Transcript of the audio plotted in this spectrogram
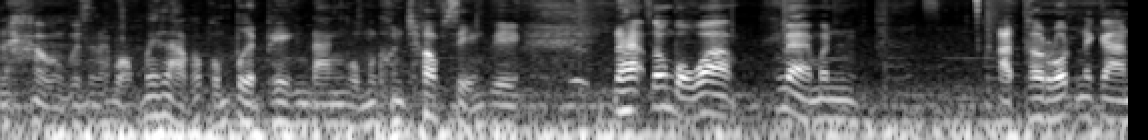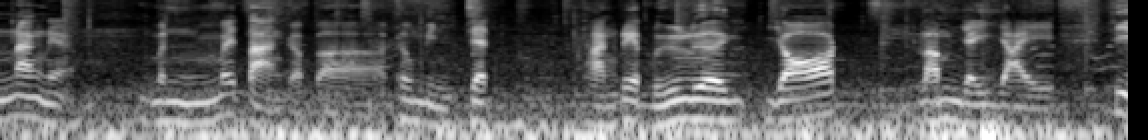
นะครับผมคุณชนะบอกไม่หลับเพราะผมเปิดเพลงดังผมเป็นคนชอบเสียงเพลงนะฮะต้องบอกว่าแหมมันอัตรสในการนั่งเนี่ยมันไม่ต่างกับอ่าเครื่องบินเจ็ต ทางเรียบหรือเรือยอทลำใหญ่ ๆ ที่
